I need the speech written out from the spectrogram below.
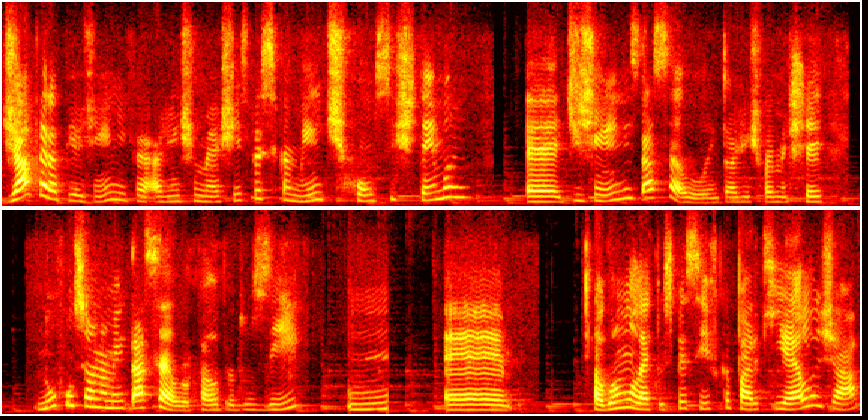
Já a terapia gênica, a gente mexe especificamente com o sistema é, de genes da célula. Então, a gente vai mexer no funcionamento da célula para ela produzir um, é, alguma molécula específica para que ela já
